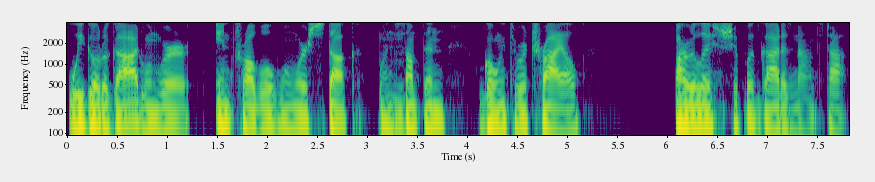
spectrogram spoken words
we go to God when we're in trouble, when we're stuck, when something going through a trial. Our relationship with God is nonstop.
